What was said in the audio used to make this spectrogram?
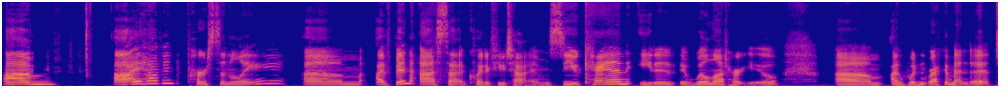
um, I haven't personally. Um, I've been asked that quite a few times. You can eat it; it will not hurt you. Um, I wouldn't recommend it.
